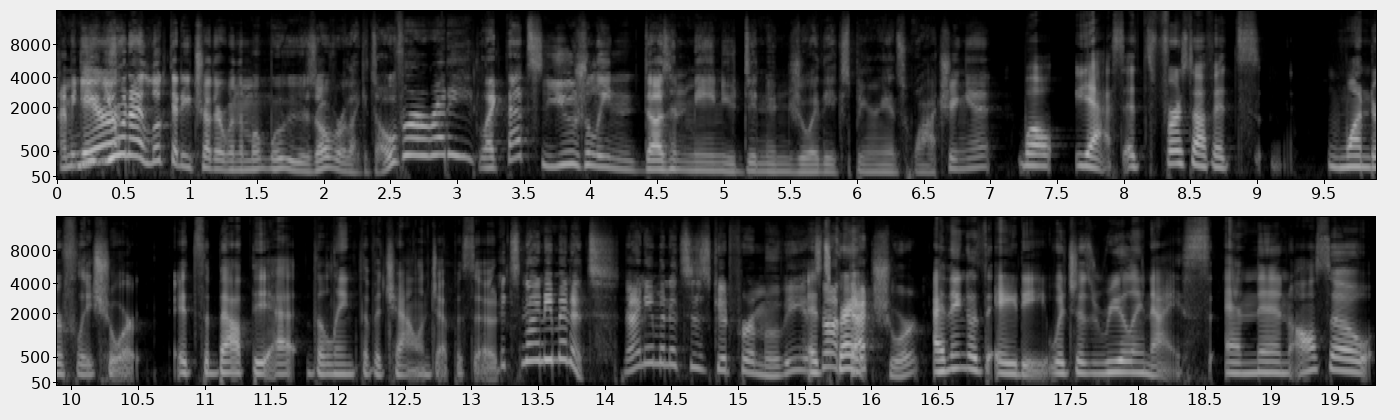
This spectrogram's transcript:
I mean, you, you and I looked at each other when the movie was over. Like, it's over already. Like, that's usually doesn't mean you didn't enjoy the experience watching it. Well, yes, it's first off, it's wonderfully short. It's about the uh, the length of a challenge episode. It's 90 minutes. 90 minutes is good for a movie. It's, It's not great. that short. I think it was 80, which is really nice. And then also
